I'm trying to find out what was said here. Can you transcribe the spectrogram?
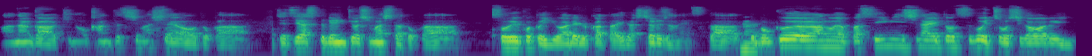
あなんか昨日貫徹しましたよとか、徹夜して勉強しましたとか、そういうこと言われる方いらっしゃるじゃないですか。はい、で僕、あの、やっぱ睡眠しないとすごい調子が悪い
